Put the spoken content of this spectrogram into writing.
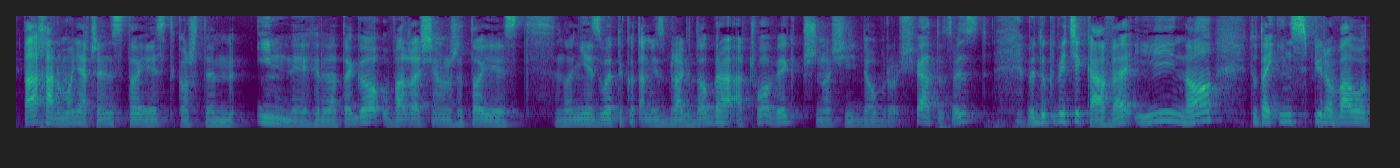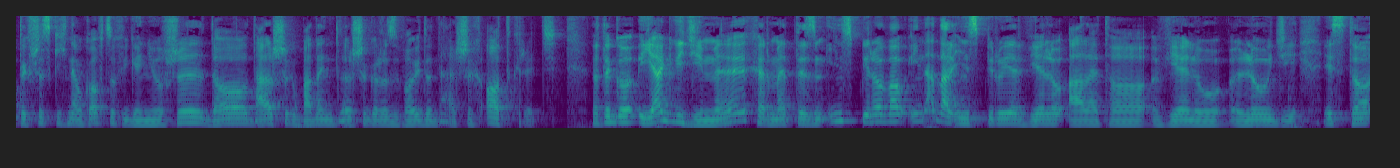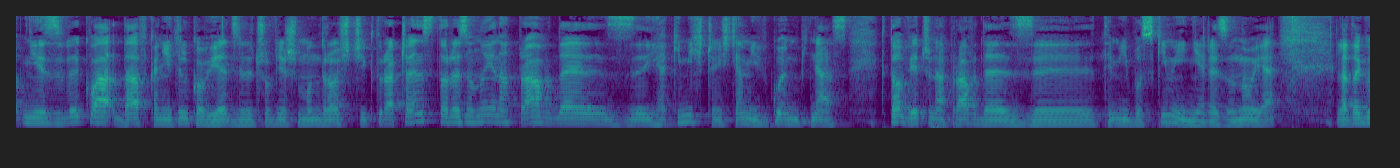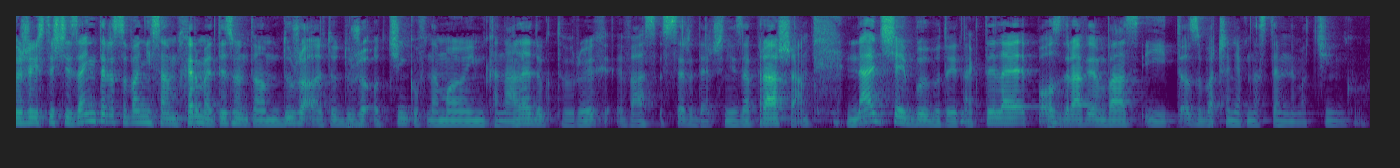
ta harmonia często jest kosztem innych, dlatego uważa się, że to jest no niezłe, tylko tam jest brak dobra, a człowiek przynosi dobro światu, co jest według mnie ciekawe i no tutaj inspirowało tych wszystkich naukowców i geniuszy do dalszych badań, do dalszego rozwoju, do dalszych odkryć. Dlatego, jak widzimy, hermetyzm inspirował i nadal inspiruje wielu, ale to wielu ludzi. Jest to niezwykła dawka nie tylko wiedzy, lecz również mądrości, która często rezonuje naprawdę z jakimiś częściami w głębi nas. Kto wie, czy naprawdę z tymi boskimi nie rezonuje. Dlatego, że jesteście zainteresowani samym hermetyzmem, to mam dużo, ale to dużo odcinków na moim kanale, do których Was serdecznie zapraszam. Na dzisiaj byłoby to jednak tyle. Pozdrawiam Was i do zobaczenia w następnym odcinku.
